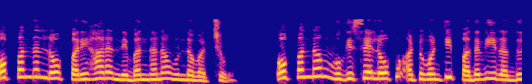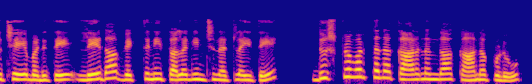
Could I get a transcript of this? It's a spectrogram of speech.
ఒప్పందంలో పరిహార నిబంధన ఉండవచ్చు. ఒప్పందం ముగిసేలోపు అటువంటి పదవి రద్దు చేయబడితే లేదా వ్యక్తిని తొలగించినట్లయితే దుష్ప్రవర్తన కారణంగా కానప్పుడు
